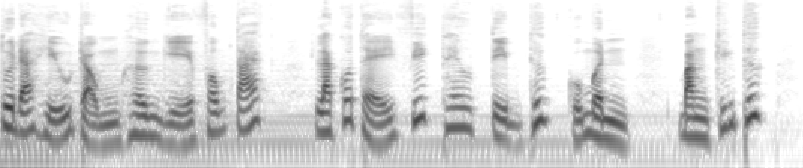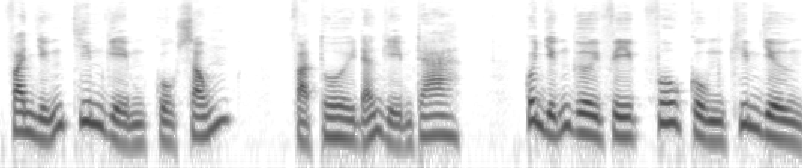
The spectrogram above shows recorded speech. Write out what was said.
Tôi đã hiểu rộng hơn nghĩa phóng tác là có thể viết theo tiềm thức của mình bằng kiến thức và những chiêm nghiệm cuộc sống. Và tôi đã nghiệm ra, có những người Việt vô cùng khiêm nhường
